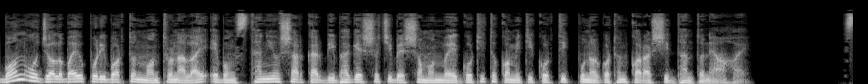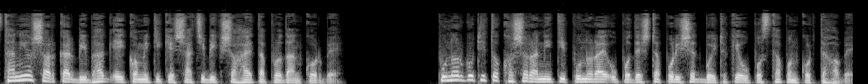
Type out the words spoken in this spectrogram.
বন ও জলবায়ু পরিবর্তন মন্ত্রণালয় এবং স্থানীয় সরকার বিভাগের সচিবের সমন্বয়ে গঠিত কমিটি কর্তৃক পুনর্গঠন করার সিদ্ধান্ত নেওয়া হয়। স্থানীয় সরকার বিভাগ এই কমিটিকে সাচিবিক সহায়তা প্রদান করবে। পুনর্গঠিত খসড়া নীতি পুনরায় উপদেষ্টা পরিষদ বৈঠকে উপস্থাপন করতে হবে।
